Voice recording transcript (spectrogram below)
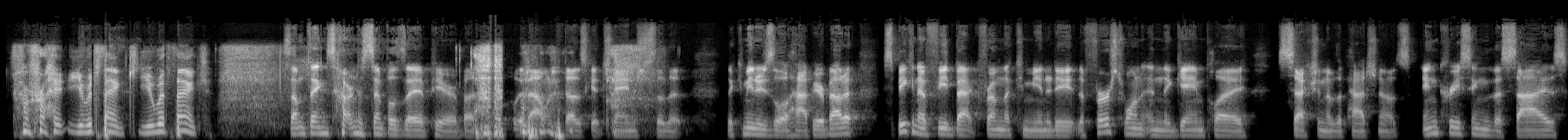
right. You would think. You would think. Some things aren't as simple as they appear, but hopefully that one does get changed so that the community is a little happier about it. Speaking of feedback from the community, the first one in the gameplay section of the patch notes, increasing the size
